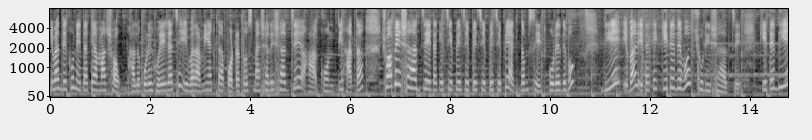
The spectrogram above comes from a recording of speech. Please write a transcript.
এবার দেখুন এটাকে আমার সব ভালো করে হয়ে গেছে। এবার আমি একটা পটাটো স্ম্যাশারের সাহায্যে খুন্তি, হাতা সবের সাহায্যে এটাকে চেপে চেপে চেপে চেপে একদম সেট করে দেব। দিয়ে এবার এটাকে কেটে দেব ছুরির সাহায্যে। কেটে দিয়ে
